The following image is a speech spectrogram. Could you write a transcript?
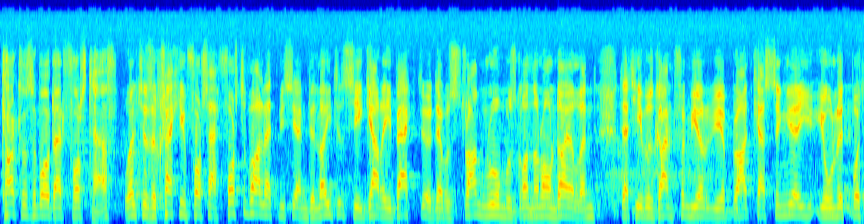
talk to us about that first half. Well, it was a cracking first half. First of all, let me say I'm delighted to see Gary back. There was strong rumours going around Ireland that he was gone from your, your broadcasting uh, unit, but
